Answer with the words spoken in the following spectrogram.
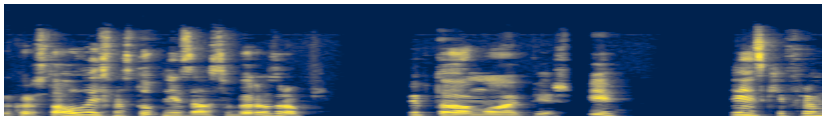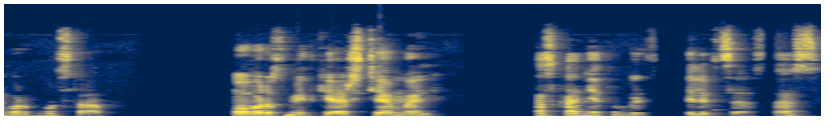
Використовувались наступні засоби розробки: криптова мова PHP, клієнтський фреймворк Bootstrap, мова розмітки HTML, каскадні таблиці стилів CSS,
